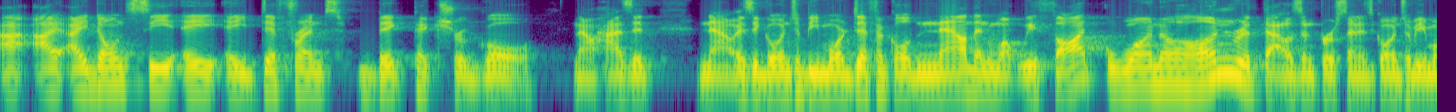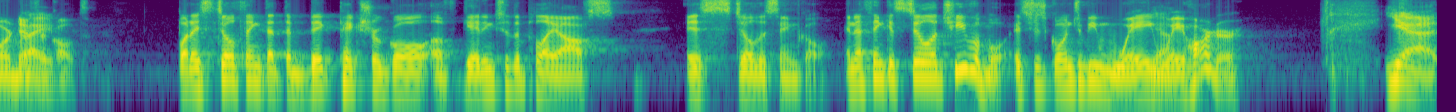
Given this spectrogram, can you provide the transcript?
I, I, I don't see a, a different big picture goal. Now, has it now is it going to be more difficult now than what we thought? 100,000% is going to be more difficult. Right. But I still think that the big picture goal of getting to the playoffs is still the same goal. And I think it's still achievable. It's just going to be way, yeah. way harder. Yeah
